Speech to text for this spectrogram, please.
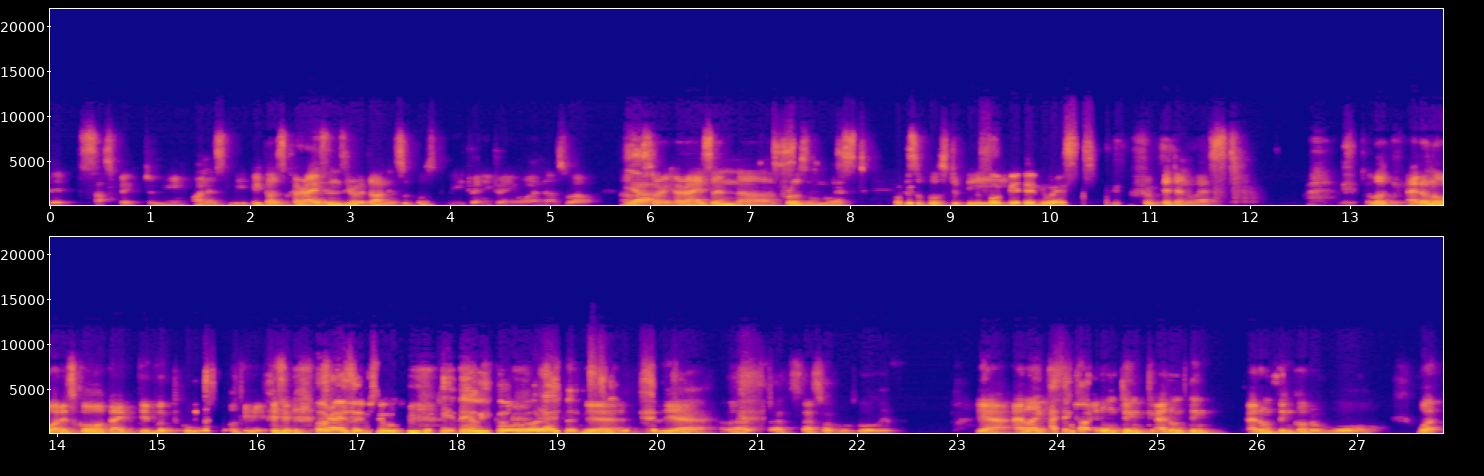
bit suspect to me, honestly, because Horizon Zero Dawn is supposed to be 2021 as well. Uh, yeah. Sorry, Horizon uh, Frozen West is supposed to be Forbidden West. Forbidden West. Look, I don't know what it's called. I it looked cool. Okay. Horizon Two. Okay, there we go. Horizon yeah, Two. yeah. That's that's that's what we'll go with. Yeah, I like. I think I, I don't think I don't think I don't think God of War. What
